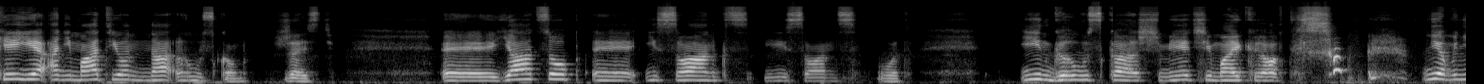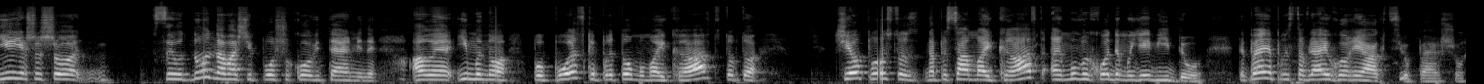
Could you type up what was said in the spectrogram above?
Кеє аніматіон на русском. Жесть. Е, Яцоп, е, Іслангс, Ісландс, вот. Інгруска, Шмечі, Майкрафт. Ні, мені, якщо що, все одно на ваші пошукові терміни, але іменно по-польськи, при тому Майкрафт, тобто чел просто написав Майкрафт, а йому виходить моє відео. Тепер я представляю його реакцію першу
